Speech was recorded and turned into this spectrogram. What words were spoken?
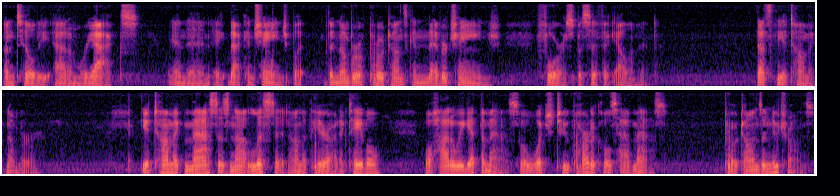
until the atom reacts and then it, that can change, but the number of protons can never change for a specific element. That's the atomic number. The atomic mass is not listed on the periodic table. Well, how do we get the mass? Well, which two particles have mass? Protons and neutrons.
